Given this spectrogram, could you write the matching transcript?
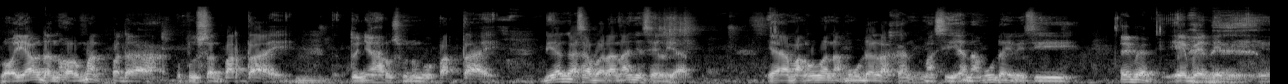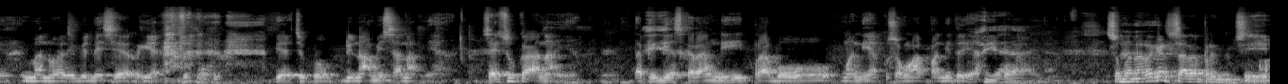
loyal dan hormat pada keputusan partai. Tentunya harus menunggu partai. Dia nggak sabaran aja saya lihat. Ya maklum anak muda lah kan, masih anak muda ini si Eben. Eben ini, Immanuel Ebenezer ya. dia cukup dinamis anaknya. Saya suka anaknya. Tapi dia sekarang di Prabowo Mania 08 itu ya. Iya. Sebenarnya kan secara prinsip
